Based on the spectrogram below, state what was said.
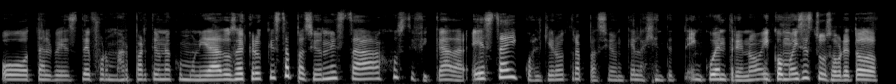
o tal vez de formar parte de una comunidad. O sea, creo que esta pasión está justificada, esta y cualquier otra pasión que la gente encuentre, ¿no? Y como dices tú, sobre todo,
